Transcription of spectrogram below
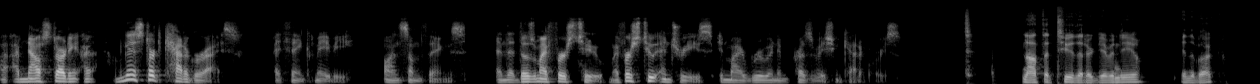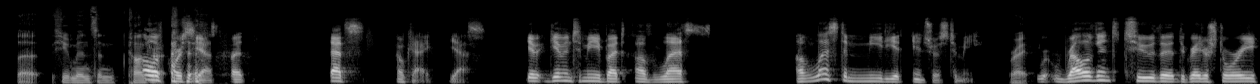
I'm now starting. I, I'm going to start to categorize. I think maybe on some things, and that those are my first two. My first two entries in my ruin and preservation categories. Not the two that are given to you in the book, the humans and. Oh, of course, yes, but that's okay. Yes, Gi- given to me, but of less of less immediate interest to me. right. R- relevant to the the greater story,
